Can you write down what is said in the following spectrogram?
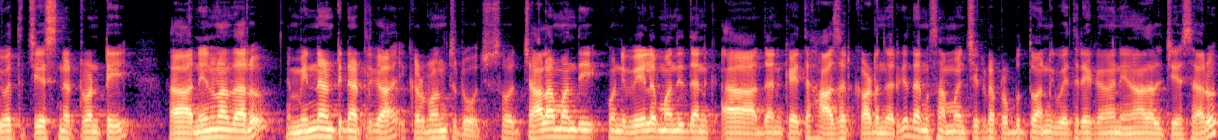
యువత చేసినటువంటి నినాదాలు మిన్నంటినట్లుగా ఇక్కడ మనం చూడవచ్చు. సో చాలామంది కొన్ని వేల మంది దానికి దానికైతే హాజరు కావడం జరిగింది. దానికి సంబంధించి ఇక్కడ ప్రభుత్వానికి వ్యతిరేకంగా నినాదాలు చేశారు.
